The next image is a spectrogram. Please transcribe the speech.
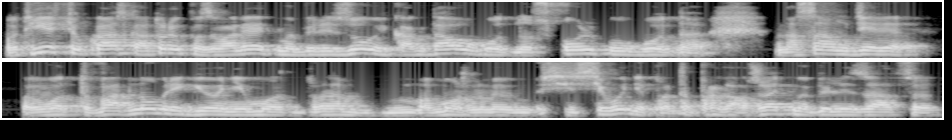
Вот есть указ, который позволяет мобилизовывать когда угодно, сколько угодно. На самом деле, вот в одном регионе можно, можно сегодня продолжать мобилизацию,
